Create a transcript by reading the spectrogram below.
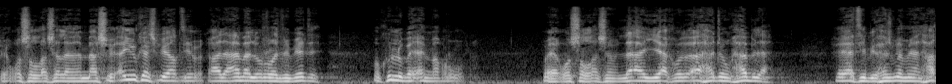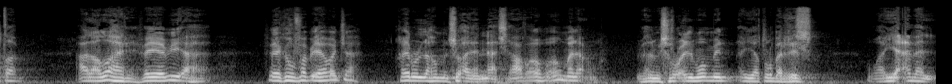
يقول صلى الله عليه وسلم لما سئل أي كسب يطيب؟ قال عمل الرجل بيده وكل بيع مبرور. ويقول صلى الله عليه وسلم لا أن يأخذ أحدهم حبله فيأتي بحزمة من الحطب على ظهره فيبيعها. فيكف بها وجهه. خير له من سؤال الناس. أعطوه أو منعوه فالمشروع للمؤمن أن يطلب الرزق وأن يعمل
